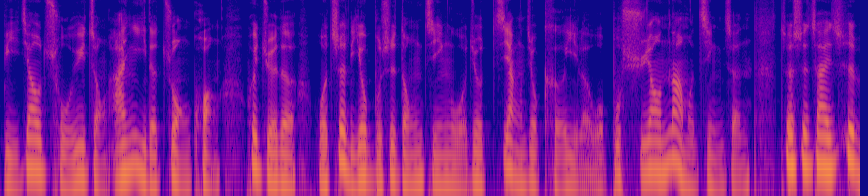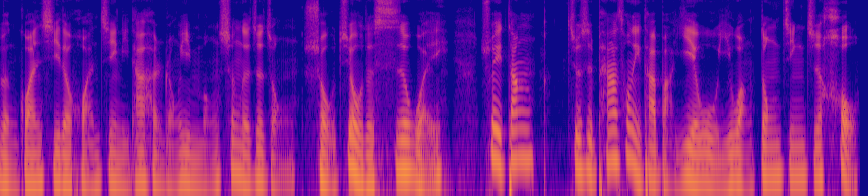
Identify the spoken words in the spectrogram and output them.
比较处于一种安逸的状况，会觉得我这里又不是东京，我就这样就可以了，我不需要那么竞争。这是在日本关西的环境里，它很容易萌生的这种守旧的思维，所以当。就是 Panasonic，它把业务移往东京之后，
